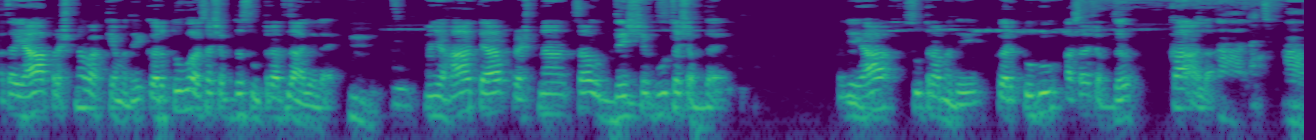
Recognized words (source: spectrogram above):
आता या प्रश्न वाक्यामध्ये कर्तुः असा शब्द सूत्रातला आलेला आहे. म्हणजे हा त्या प्रश्नाचा उद्देशभूत शब्द आहे. म्हणजे ह्या सूत्रामध्ये कर्तुः असा शब्द का आला हा.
